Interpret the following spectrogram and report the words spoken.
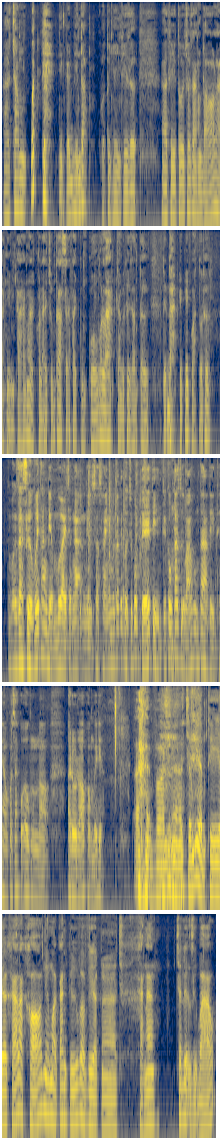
à, trong bất kể những cái biến động của tình hình thế giới à, thì tôi cho rằng đó là những cái mà có lẽ chúng ta sẽ phải củng cố và làm trong cái thời gian tới để đạt cái kết quả tốt hơn. Vâng, giả sử với thang điểm 10 chẳng hạn thì so sánh với các cái tổ chức quốc tế thì cái công tác dự báo của chúng ta thì theo quan sát của ông nó ở đâu đó khoảng mấy điểm? À, vâng, à, chấm điểm thì khá là khó nhưng mà căn cứ vào việc à, khả năng chất lượng dự báo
